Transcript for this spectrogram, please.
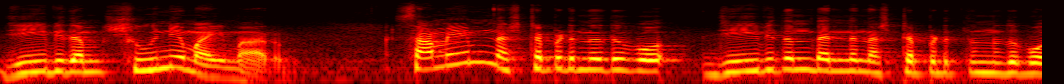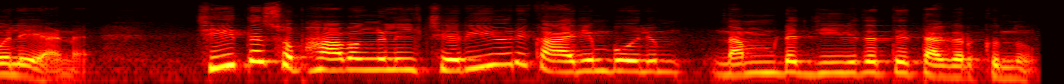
ജീവിതം ശൂന്യമായി മാറും. സമയം നഷ്ടപ്പെടുന്നത് പോ ജീവിതം തന്നെ നഷ്ടപ്പെടുത്തുന്നത് പോലെയാണ്. ചീത്ത സ്വഭാവങ്ങളിൽ ചെറിയൊരു കാര്യം പോലും നമ്മുടെ ജീവിതത്തെ തകർക്കുന്നു.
